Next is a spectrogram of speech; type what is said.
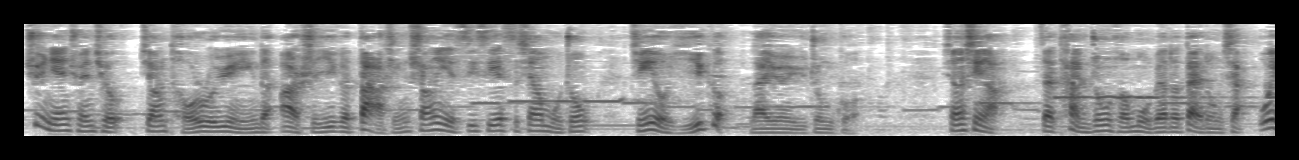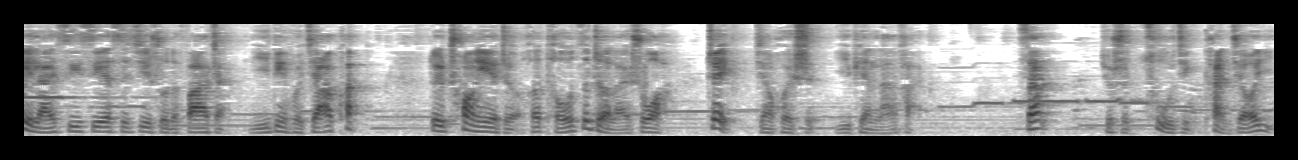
去年全球将投入运营的二十一个大型商业 CCS 项目中，仅有一个来源于中国。相信啊，在碳中和目标的带动下，未来 CCS 技术的发展一定会加快。对创业者和投资者来说啊，这将会是一片蓝海。三就是促进碳交易。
